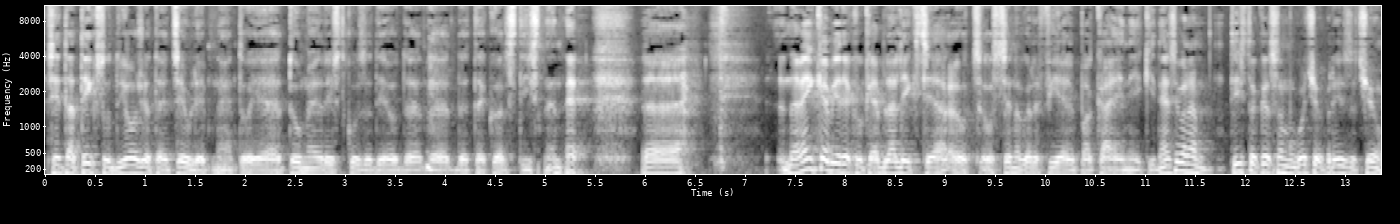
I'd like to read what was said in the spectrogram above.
Vse ta tekst od Jožeta je cel lep, ne? to, je, to me je res tako zadev, da, da, da te kar stisne. Ne? Uh, ne vem, kaj bi rekel, kaj je bila lekcija od, od scenografije ali pa kaj je neki. Ne se pravim, tisto, kar sem mogoče prej začel.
